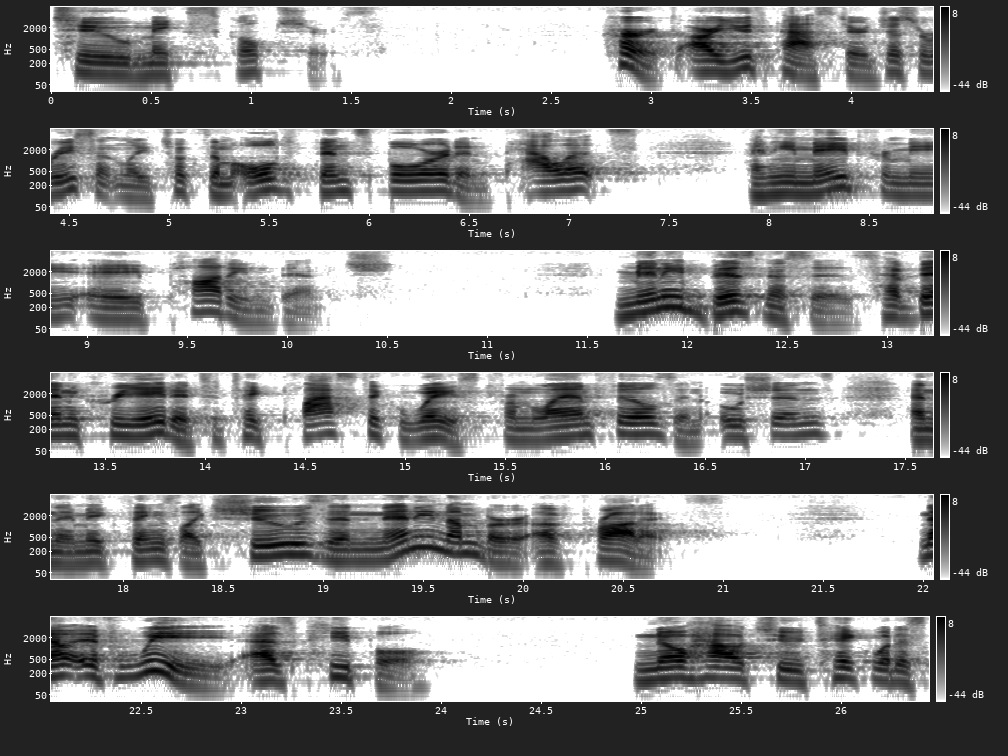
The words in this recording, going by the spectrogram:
to make sculptures. Kurt, our youth pastor, just recently took some old fence board and pallets and he made for me a potting bench. Many businesses have been created to take plastic waste from landfills and oceans, and they make things like shoes and any number of products. Now, if we as people know how to take what is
